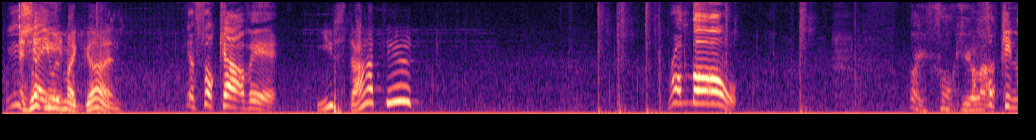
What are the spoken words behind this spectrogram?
What you I hit saying? you with my gun. Get the fuck out of here. Can you stop, dude? Rumble! Why, fuck you, lad. Fucking,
